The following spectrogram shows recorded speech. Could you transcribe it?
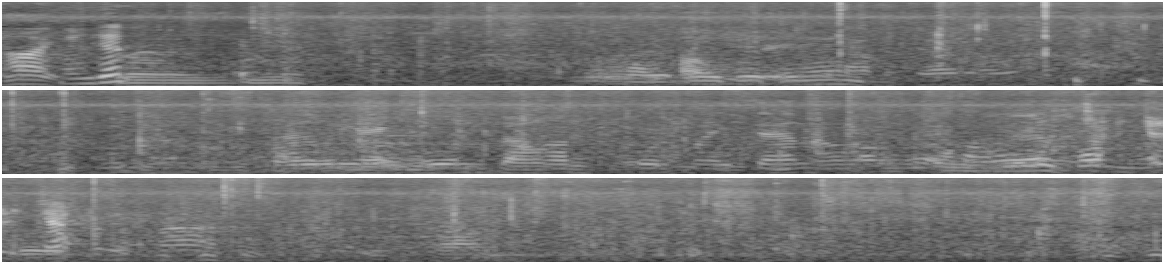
Thôi, anh dứt. Ồ thế. Tình giá. Thọ lên. ừ. tạm ពេ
